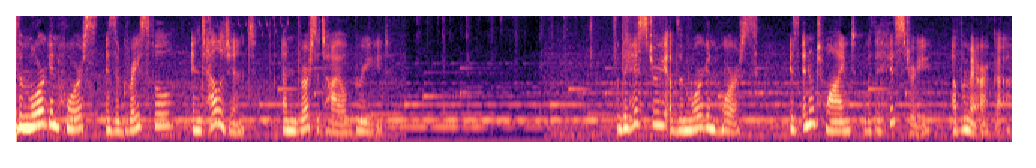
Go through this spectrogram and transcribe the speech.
The Morgan horse is a graceful, intelligent, and versatile breed. The history of the Morgan horse is intertwined with the history of America.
